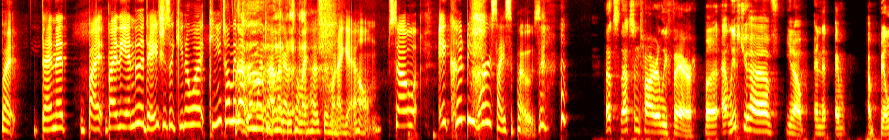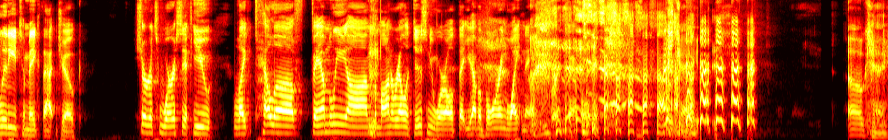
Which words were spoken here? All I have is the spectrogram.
But then it, by by the end of the day, she's like, "You know what? Can you tell me that one more time? I got to tell my husband when I get home." So it could be worse, I suppose. That's that's entirely fair, but at least you have you know an a, ability to make that joke. Sure, it's worse if you like tell a family on the monorail at Disney World that you have a boring white name, for example. Okay. okay.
